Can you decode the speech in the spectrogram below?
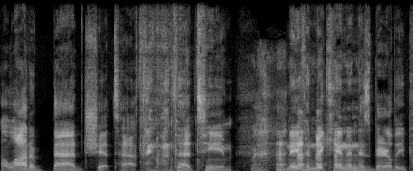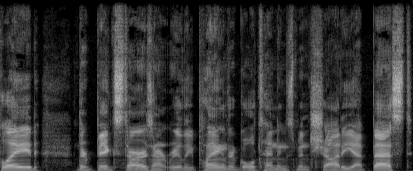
A lot of bad shits happening with that team. Nathan MacKinnon has barely played. Their big stars aren't really playing. Their goaltending's been shoddy at best.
